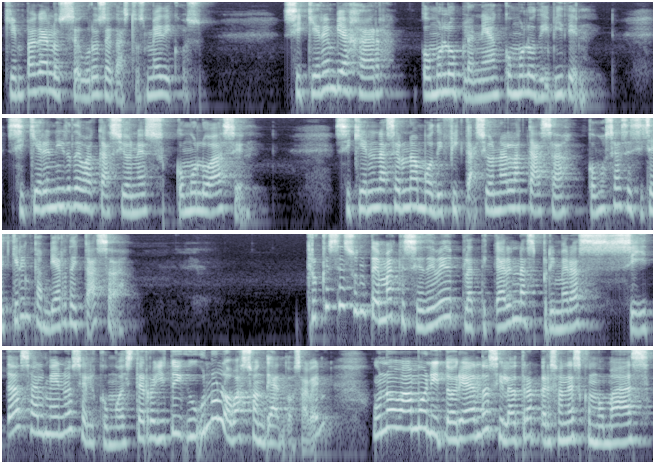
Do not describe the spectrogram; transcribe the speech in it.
¿Quién paga los seguros de gastos médicos? Si quieren viajar, ¿cómo lo planean? ¿Cómo lo dividen? Si quieren ir de vacaciones, ¿cómo lo hacen? Si quieren hacer una modificación a la casa, ¿cómo se hace? Si se quieren cambiar de casa, creo que este es un tema que se debe platicar en las primeras citas, al menos, el como este rollito, y uno lo va sondeando, ¿saben? Uno va monitoreando si la otra persona es como más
